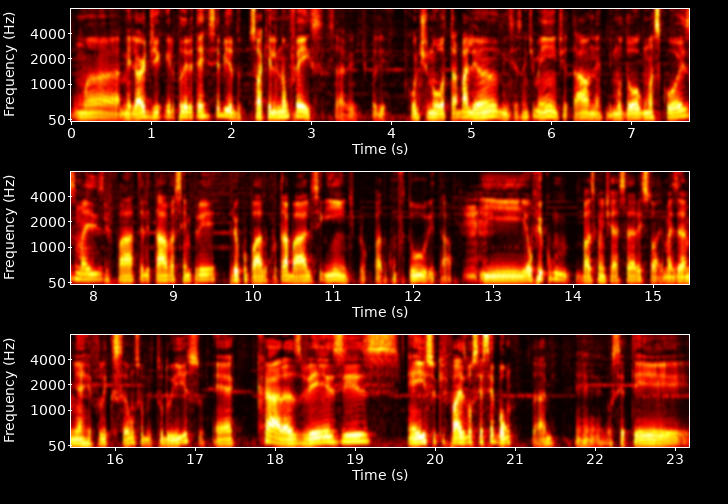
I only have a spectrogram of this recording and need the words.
uma melhor dica que ele poderia ter recebido. Só que ele não fez, sabe? Tipo, ele continuou trabalhando incessantemente e tal, né? Ele mudou algumas coisas, mas de fato ele estava sempre preocupado com o trabalho seguinte, preocupado com o futuro e tal. Uhum. E eu fico, basicamente essa era a história, mas a minha reflexão sobre tudo isso é, cara, às vezes é isso que faz você ser bom, sabe? É você ter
